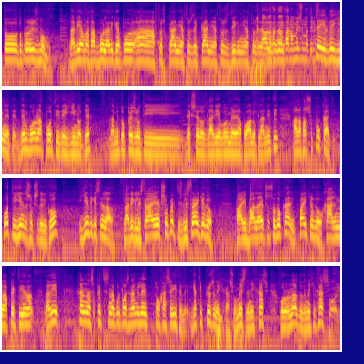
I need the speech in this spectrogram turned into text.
το, το προορισμό μου. Δηλαδή, άμα θα μπω δηλαδή, και θα πω Α, αυτός κάνει, αυτός δεν κάνει, αυτός δείχνει, αυτός δεν Μετά όλα θα, δείχνει. τα- θα νομίζουμε ότι είναι Δεν, στημένο. δεν γίνεται. Δεν μπορώ να πω ότι δεν γίνονται. Να μην το παίζω ότι δεν ξέρω, δηλαδή εγώ είμαι από άλλο πλανήτη. Αλλά θα σου πω κάτι. Ό,τι γίνεται στο εξωτερικό γίνεται και στην Ελλάδα. Δηλαδή γλιστράει έξω ο παίκτης, γλιστράει και εδώ. Πάει η μπάλα έξω στο δοκάρι, πάει και εδώ. Χάνει ένα παίκτη. Ένα... Δηλαδή χάνει κάνει ένας παίκτης ένα γκολ πάνω στη γραμμή, λέει το χάσε ήθελε. Γιατί ποιος δεν έχει χάσει. Ο Μέση δεν έχει χάσει. Ο Ρονάλντο δεν έχει χάσει. Όλοι.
